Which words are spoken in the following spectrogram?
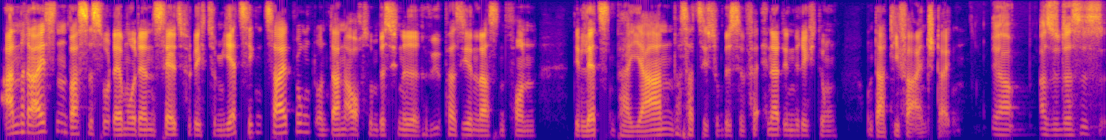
anreißen. Was ist so der moderne Sales für dich zum jetzigen Zeitpunkt und dann auch so ein bisschen eine Revue passieren lassen von den letzten paar Jahren? Was hat sich so ein bisschen verändert in die Richtung und da tiefer einsteigen? Ja, also das ist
